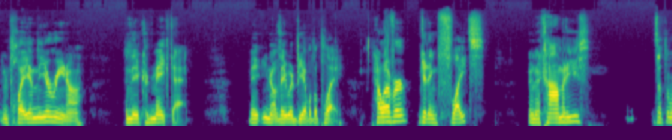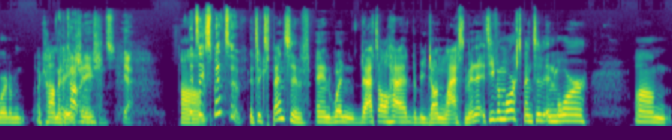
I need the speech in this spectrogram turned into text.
and play in the arena, and they could make that. They, you know, they would be able to play. However, getting flights and accommodations is that the word? Accommodations. Accommodations. Yeah. Um, it's expensive. it's expensive, and when that's all had to be done last minute, it's even more expensive and more um,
